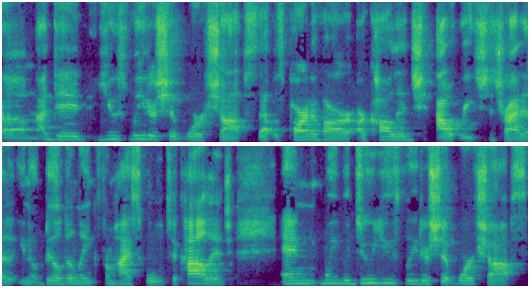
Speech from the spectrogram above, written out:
um, I did youth leadership workshops. That was part of our our college outreach to try to you know build a link from high school to college, and we would do youth leadership workshops.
